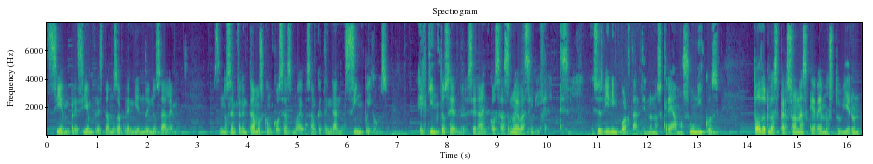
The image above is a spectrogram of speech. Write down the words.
siempre, siempre estamos aprendiendo y nos salen, nos enfrentamos con cosas nuevas, aunque tengan cinco hijos. El quinto serán cosas nuevas y diferentes. Eso es bien importante, no nos creamos únicos. Todas las personas que vemos tuvieron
